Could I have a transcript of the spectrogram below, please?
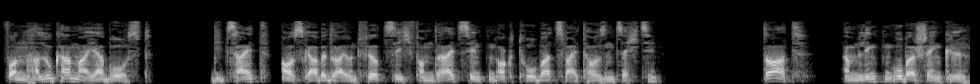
Von Haluka Meyer-Brost. Die Zeit, Ausgabe 43 vom 13. Oktober 2016. Dort, am linken Oberschenkel,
